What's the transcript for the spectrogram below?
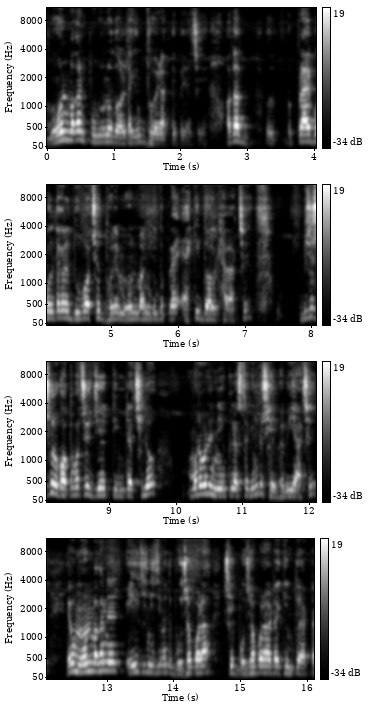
মোহনবাগান পুরনো দলটা কিন্তু ধরে রাখতে পেরেছে। অর্থাৎ, প্রায় বলতে গেলে দু বছর ধরে মোহনবাগান কিন্তু প্রায় একই দল খেলাচ্ছে। বিশেষ করে গত বছর যে টিমটা ছিল মোটামুটি নিউক্লিয়াসটা কিন্তু সেইভাবেই আছে এবং মোহনবাগানের এই যে নিজের মধ্যে বোঝাপড়া, সেই বোঝাপড়াটা কিন্তু একটা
